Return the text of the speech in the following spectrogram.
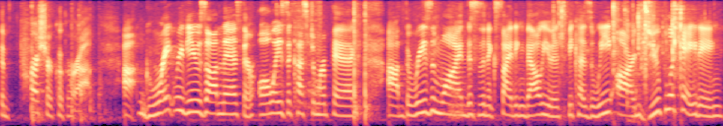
the pressure cooker up. Uh, great reviews on this. They're always a customer pick. Uh, the reason why this is an exciting value is because we are duplicating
